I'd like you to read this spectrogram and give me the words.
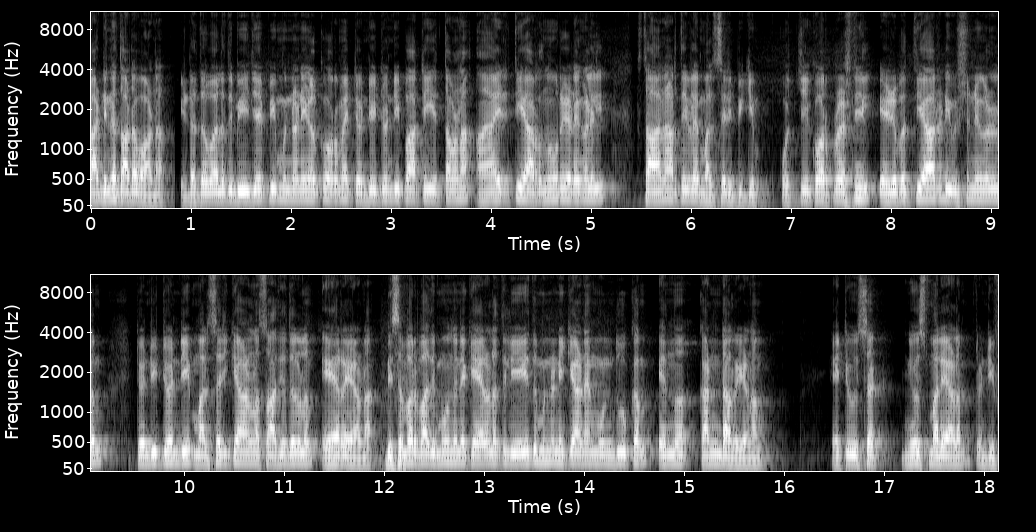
കഠിന തടവാണ്. ഇടത് വലത് ബി ജെ പി മുന്നണികൾക്ക് പുറമെ ട്വന്റി ട്വന്റി പാർട്ടി ഇത്തവണ ആയിരത്തി അറുന്നൂറ് ഇടങ്ങളിൽ സ്ഥാനാർത്ഥികളെ മത്സരിപ്പിക്കും. കൊച്ചി കോർപ്പറേഷനിൽ എഴുപത്തിയാറ് ഡിവിഷനുകളിലും ട്വന്റി ട്വന്റി മത്സരിക്കാനുള്ള സാധ്യതകളും ഏറെയാണ്. ഡിസംബർ പതിമൂന്നിന് കേരളത്തിൽ ഏത് മുന്നണിക്കാണ് മുൻതൂക്കം എന്ന് കണ്ടറിയണം. A to Z news Malayalam twenty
